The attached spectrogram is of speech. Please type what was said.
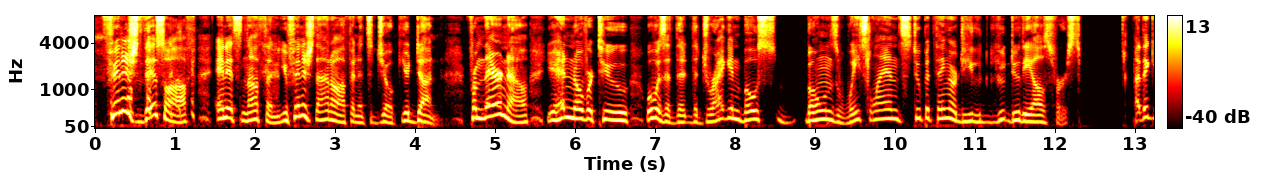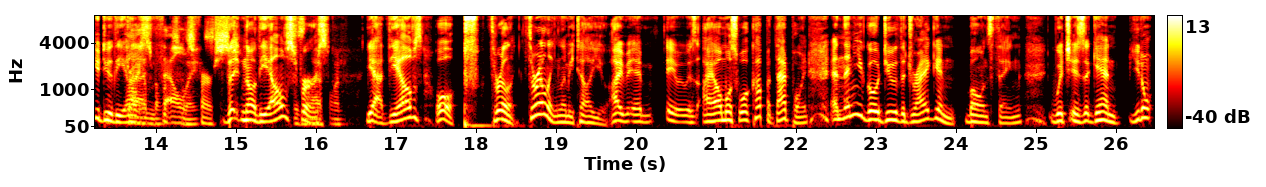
finish this off and it's nothing. You finish that off and it's a joke. You're done. From there now, you're heading over to what was it? The the Dragon Bones Bones Wasteland stupid thing, or do you you do the elves first? I think you do the elves. The elves first. The- no, the elves Is the first. one. Yeah, the elves. Oh, pff, thrilling, thrilling. Let me tell you, I um, it was. I almost woke up at that point, and then you go do the dragon bones thing, which is again, you don't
